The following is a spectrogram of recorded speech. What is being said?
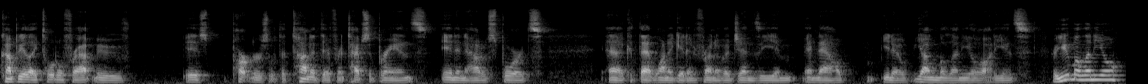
company like Total Frat Move is partners with a ton of different types of brands in and out of sports uh, that want to get in front of a Gen Z and, and now you know young millennial audience. Are you millennial?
